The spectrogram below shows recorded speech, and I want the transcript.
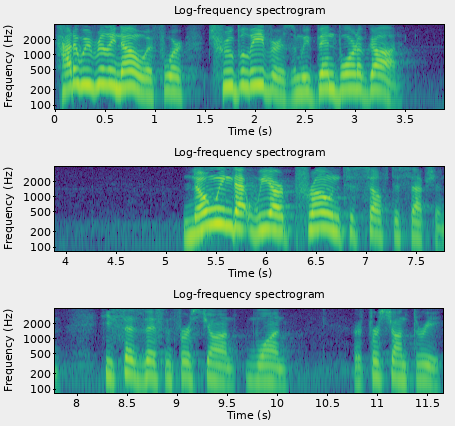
how do we really know if we're true believers and we've been born of God? Knowing that we are prone to self deception. He says this in 1 John 1 or 1 John 3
